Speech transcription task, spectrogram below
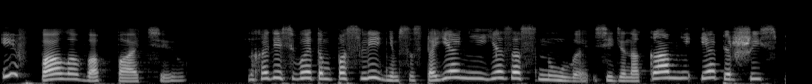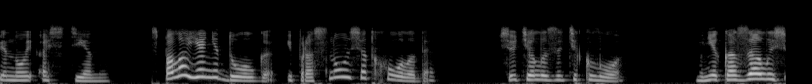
и впала в апатию. Находясь в этом последнем состоянии, я заснула, сидя на камне и опершись спиной о стену. Спала я недолго и проснулась от холода. Все тело затекло. Мне казалось,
